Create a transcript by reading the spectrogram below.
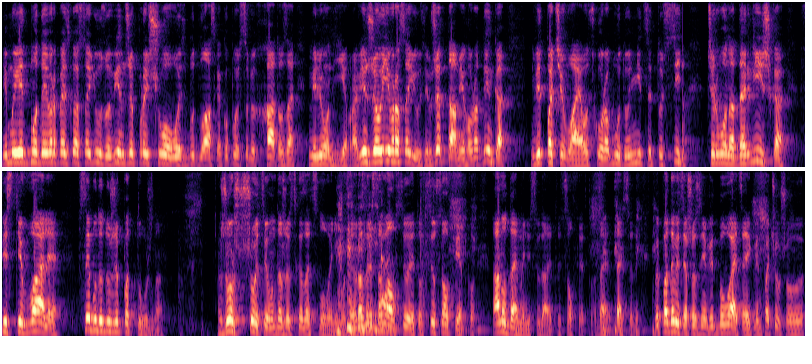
і ми йдемо до Європейського Союзу. Він вже прийшов. Ось, будь ласка, купив собі хату за мільйон євро. Він же у Євросоюзі, вже там його родинка відпочиває. От скоро буде у Ніці, тусіть, червона доріжка, фестивалі. Все буде дуже потужно. Жорж в шоці, он даже сказать слова не може. Розрисував всю эту, всю салфетку. А ну дай мені сюди цю салфетку. Дай, дай сюди. Ви подивіться, що з ним відбувається, як він почув, що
